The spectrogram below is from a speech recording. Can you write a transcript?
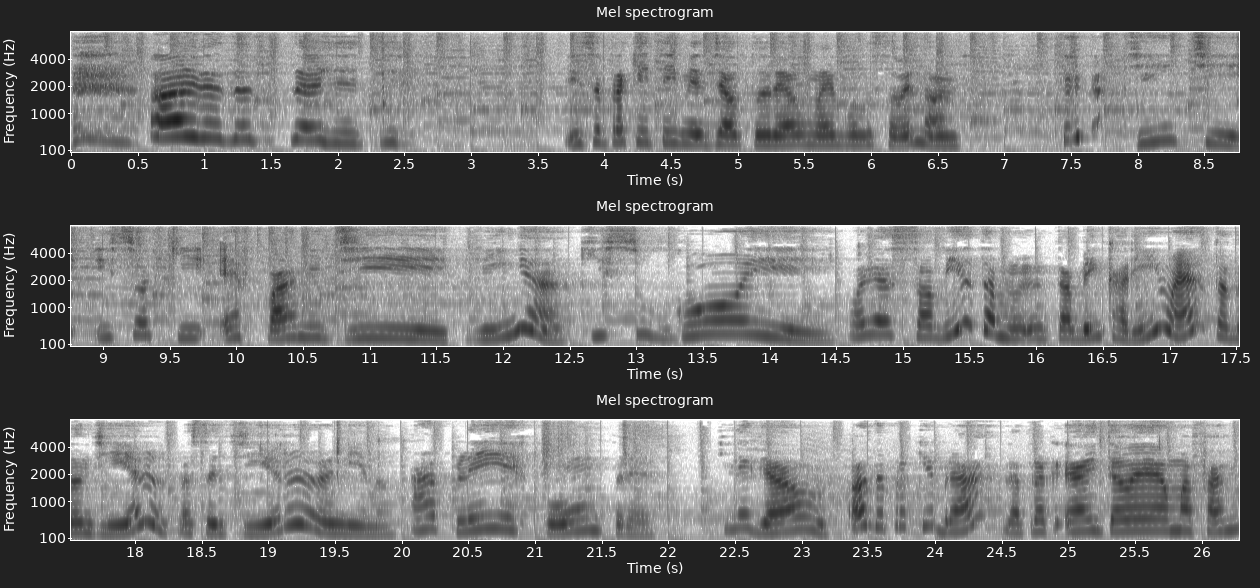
Ai, meu Deus do céu, gente. Isso é pra quem tem medo de altura, é uma evolução enorme. Gente, isso aqui é farm de vinha? Que sugoi! Olha só, vinha tá, tá bem carinho, é? Tá dando dinheiro? Bastante dinheiro, Nino? Ah, player compra. Que legal. Ó, dá pra quebrar. Dá pra... Ah, então é uma farm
